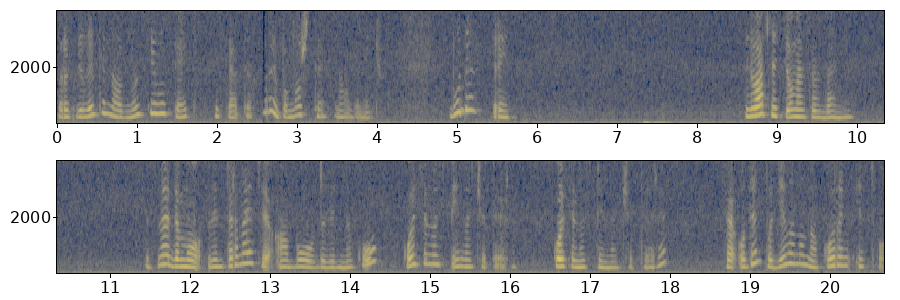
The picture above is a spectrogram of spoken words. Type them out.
розділити на 1,5. Ну і помножити на одиничку. Буде 3. 27 завдання. Знайдемо в інтернеті або в довіднику косинус пі на 4. Косинус пі на 4 це 1 поділено на корень із 2.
